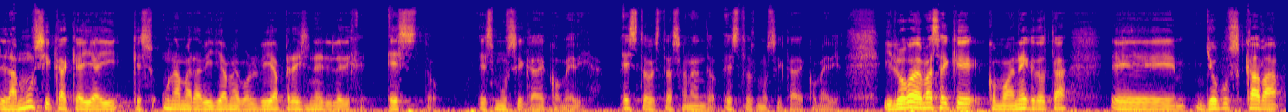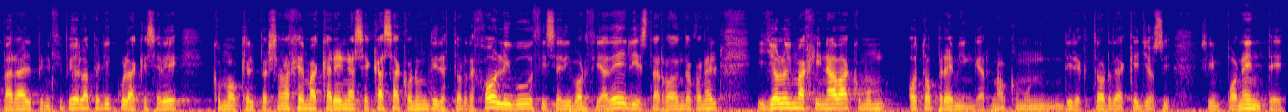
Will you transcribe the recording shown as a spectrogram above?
la música que hay ahí, que es una maravilla, me volví a Preisner y le dije, esto es música de comedia. Esto está sonando, esto es música de comedia. Y luego además hay que, como anécdota, eh, yo buscaba para el principio de la película que se ve como que el personaje de Macarena se casa con un director de Hollywood y se divorcia de él y está rodando con él, y yo lo imaginaba como un Otto Preminger, ¿no? como un director de aquellos imponente,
